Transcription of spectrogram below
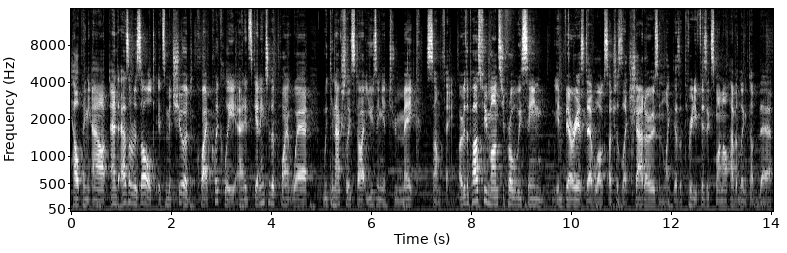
helping out. And as a result, it's matured quite quickly and it's getting to the point where we can actually start using it to make something. Over the past few months, you've probably seen in various devlogs such as like Shadows and like there's a 3D physics one, I'll have it linked up there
